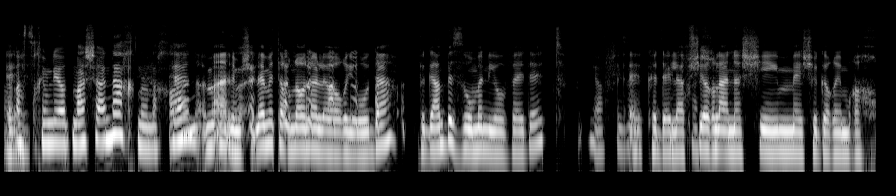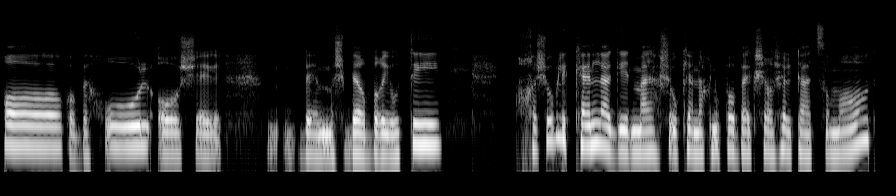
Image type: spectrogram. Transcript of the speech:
אבל אנחנו צריכים להיות מה שאנחנו, נכון? כן, אני משלמת ארנונה לאור יהודה, וגם בזום אני עובדת, יופי, זה אה, כדי טיפ לאפשר חשוב. לאנשים אה, שגרים רחוק, או בחו"ל, או שבמשבר בריאותי. חשוב לי כן להגיד משהו, כי אנחנו פה בהקשר של תעצומות,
